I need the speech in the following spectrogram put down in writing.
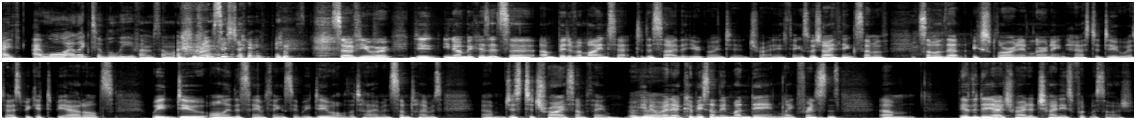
I I well I like to believe I'm someone who likes to try new things. So if you were, do, you know, because it's a, a bit of a mindset to decide that you're going to try new things, which I think some of some of that exploring and learning has to do with as we get to be adults, we do only the same things that we do all the time, and sometimes um, just to try something, you know, and it could be something mundane, like for instance, um, the other day I tried a Chinese foot massage.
